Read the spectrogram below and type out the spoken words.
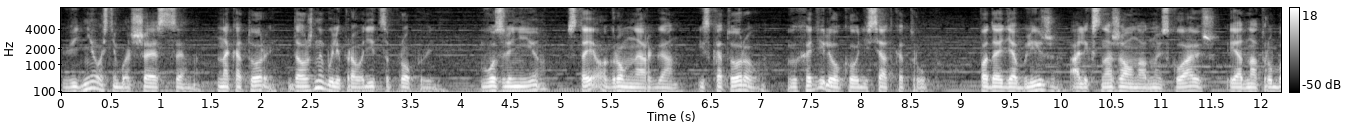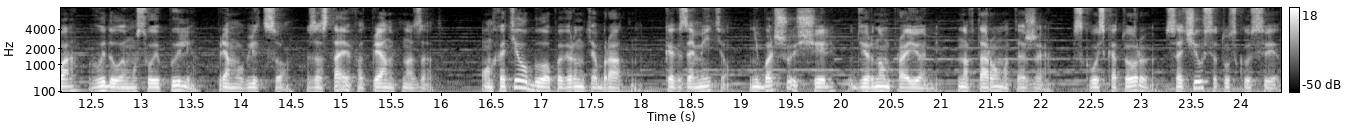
виднелась небольшая сцена, на которой должны были проводиться проповеди. Возле нее стоял огромный орган, из которого выходили около десятка труб. Подойдя ближе, Алекс нажал на одну из клавиш, и одна труба выдала ему свои пыли прямо в лицо, заставив отпрянуть назад. Он хотел было повернуть обратно, как заметил небольшую щель в дверном проеме на втором этаже, сквозь которую сочился тусклый свет.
